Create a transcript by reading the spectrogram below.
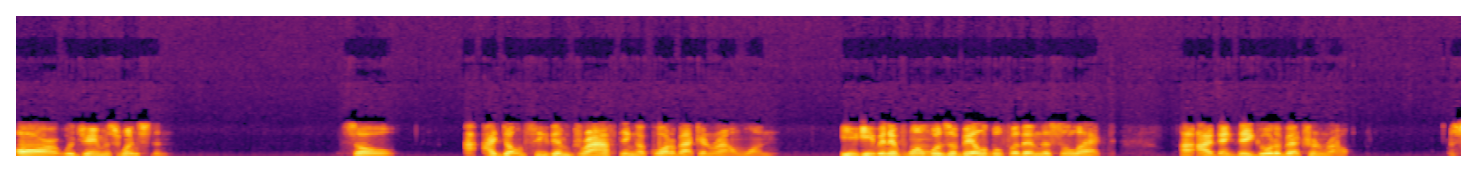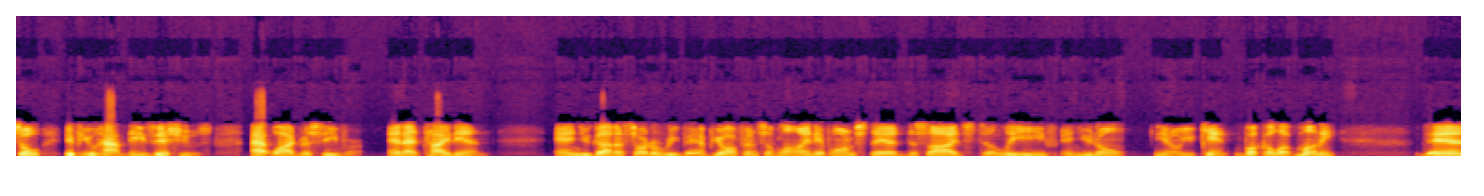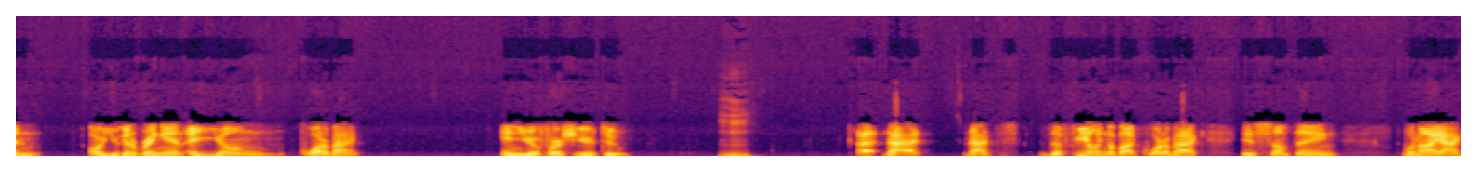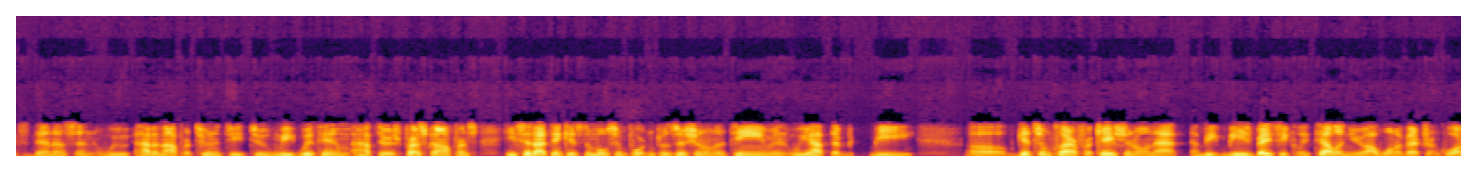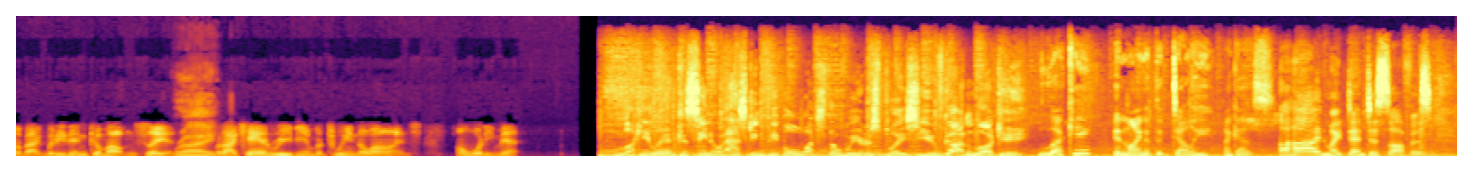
or with Jameis Winston. So I don't see them drafting a quarterback in round one even if one was available for them to select, I think they go to veteran route. So if you have these issues, at wide receiver and at tight end, and you got to sort of revamp your offensive line if Armstead decides to leave and you don't, you know, you can't buckle up money, then are you going to bring in a young quarterback in your first year too? Mm. Uh, that that's the feeling about quarterback is something when I asked Dennis and we had an opportunity to meet with him after his press conference, he said, I think it's the most important position on the team, and we have to be uh, get some clarification on that. And be, he's basically telling you, I want a veteran quarterback, but he didn't come out and say it. Right. But I can read in between the lines on what he meant. Lucky Land Casino asking people what's the weirdest place you've gotten lucky? Lucky? In line at the deli, I guess? Aha, in my dentist's office.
